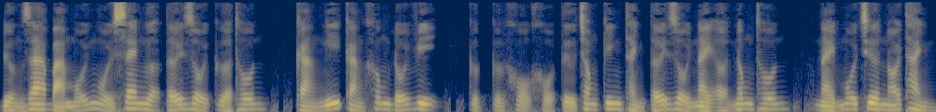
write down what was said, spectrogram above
đường ra bà mối ngồi xe ngựa tới rồi cửa thôn, càng nghĩ càng không đối vị, cực cực khổ khổ từ trong kinh thành tới rồi này ở nông thôn, này môi chưa nói thành,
